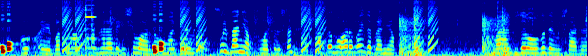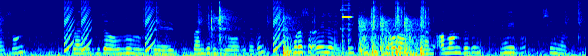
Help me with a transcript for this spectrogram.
O, e, Batı'nın falan herhalde işi vardı. Onlar gelemedi. Full ben yaptım arkadaşlar. Hatta bu arabayı da ben yaptım. Baya güzel oldu demişlerdi en son. Ben güzel oldu, e, bence de güzel oldu dedim. Burası öyle bir küçük bir alan. Yani alan dediğim ne bu? Bir şey mi yapmışım?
